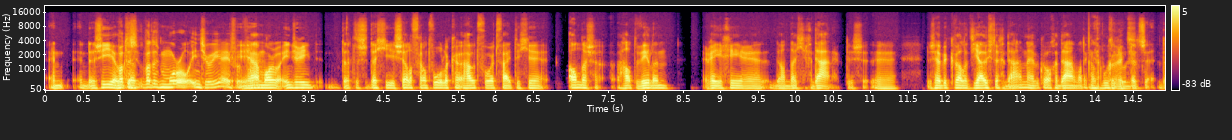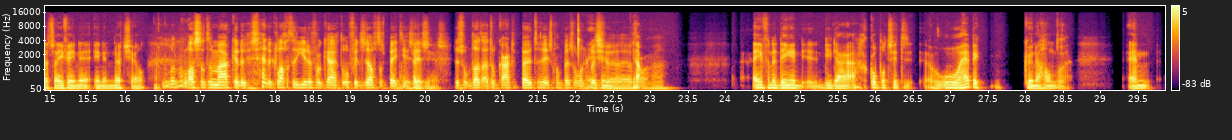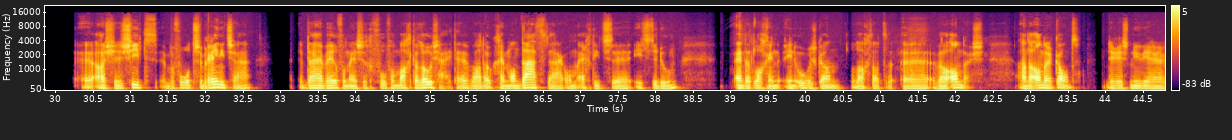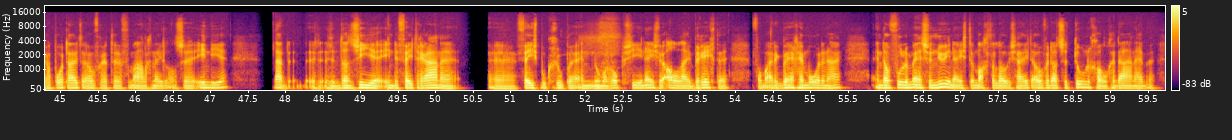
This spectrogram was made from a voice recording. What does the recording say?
En, en dan zie je ook wat, is, dat, wat is moral injury? Even ja, moral injury, dat is dat je jezelf verantwoordelijk houdt voor het feit dat je anders had willen reageren dan dat je gedaan hebt. Dus, uh, dus heb ik wel het juiste gedaan? Heb ik wel gedaan wat ik had Ja, moeten doen? Dat is, dat is even in, een- in een nutshell. Om nog lastig te maken, er zijn de klachten die je ervoor krijgt ongeveer dezelfde als PTSS. PTSS. Dus om dat uit elkaar te peuteren is nog best wel een klusje een- eh, ja. voor. eh, een van de dingen die die daar aan gekoppeld zit, hoe, hoe heb ik kunnen handelen? En eh, als je ziet, bijvoorbeeld Srebrenica, daar hebben heel veel mensen het gevoel van machteloosheid. Hè? We hadden ook geen mandaat daar om echt iets, eh, iets te doen. En dat lag in, in Oeruzgan lag dat eh, wel anders. Aan de andere kant, er is nu weer een rapport uit over het eh, voormalig Nederlandse Indië. Nou, dan zie je in de veteranen Facebookgroepen en noem maar op, zie je ineens weer allerlei berichten van maar ik ben geen moordenaar. En dan voelen mensen nu ineens de machteloosheid over dat ze toen gewoon gedaan hebben.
